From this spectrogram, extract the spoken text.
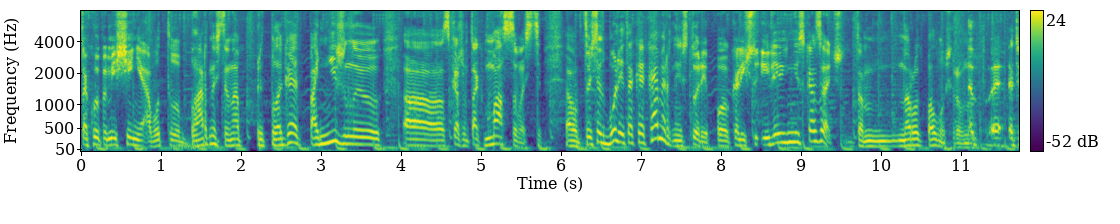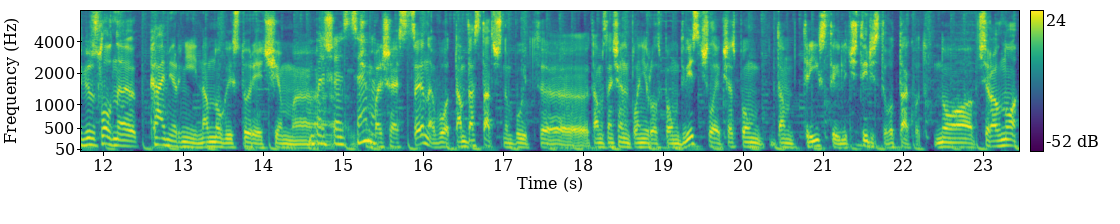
такое помещение, а вот э, барность, она предполагает пониженную, э, скажем так, массовость. А, то есть это более такая камерная история по количеству, или не сказать, что там народ полно все равно. Э, Это, безусловно, камерней намного история, чем э, Большая сцена. чем большая сцена. Вот, там достаточно будет, э, там изначально планировалось, по-моему, 200 человек, сейчас, по-моему, там 300 или 400, вот так вот. Но все равно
